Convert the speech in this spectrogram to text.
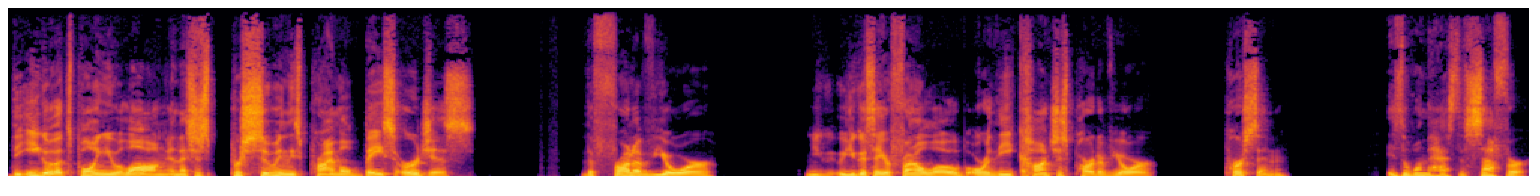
the ego that's pulling you along and that's just pursuing these primal base urges, the front of your, you, you could say your frontal lobe or the conscious part of your person is the one that has to suffer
